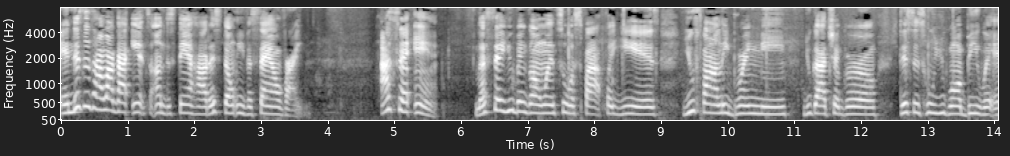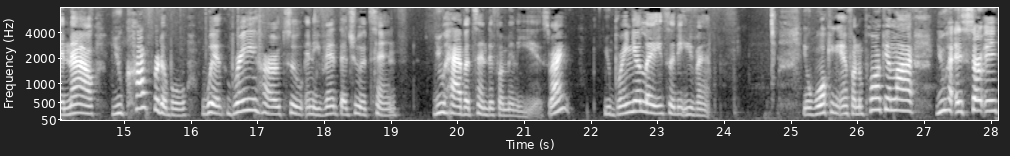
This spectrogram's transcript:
And this is how I got Ant to understand how this don't even sound right. I said, Ant, let's say you've been going to a spot for years. You finally bring me. You got your girl. This is who you gonna be with, and now you comfortable with bringing her to an event that you attend. You have attended for many years, right? You bring your lady to the event. You're walking in from the parking lot. You ha- it's certain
